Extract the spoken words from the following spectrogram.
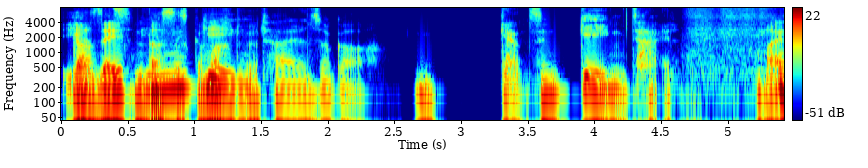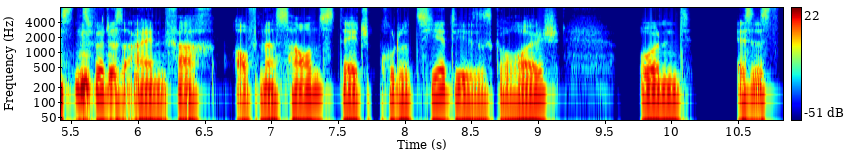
eher Ganz selten, dass im es gemacht wird. Gegenteil sogar. Ganz im Gegenteil. Meistens wird es einfach auf einer Soundstage produziert, dieses Geräusch. Und es ist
